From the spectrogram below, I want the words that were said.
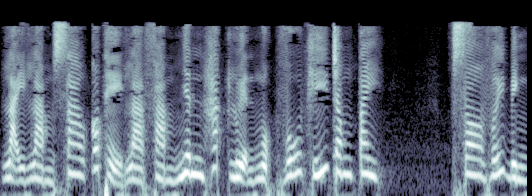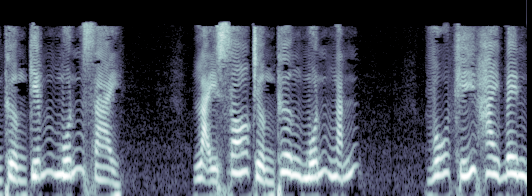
Lại làm sao có thể là phàm nhân hắc luyện ngục vũ khí trong tay. So với bình thường kiếm muốn dài. Lại so trường thương muốn ngắn. Vũ khí hai bên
